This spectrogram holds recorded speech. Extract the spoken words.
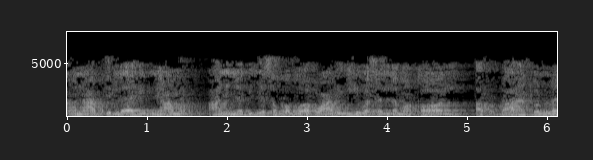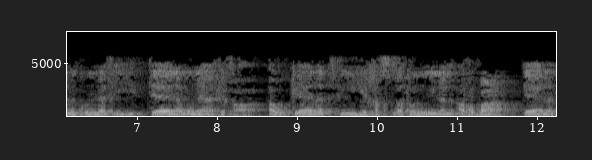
عن عبد الله بن عمرو عن النبي صلى الله عليه وسلم قال أربعة من كن فيه كان منافقا أو كانت فيه خصلة من الأربع كانت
